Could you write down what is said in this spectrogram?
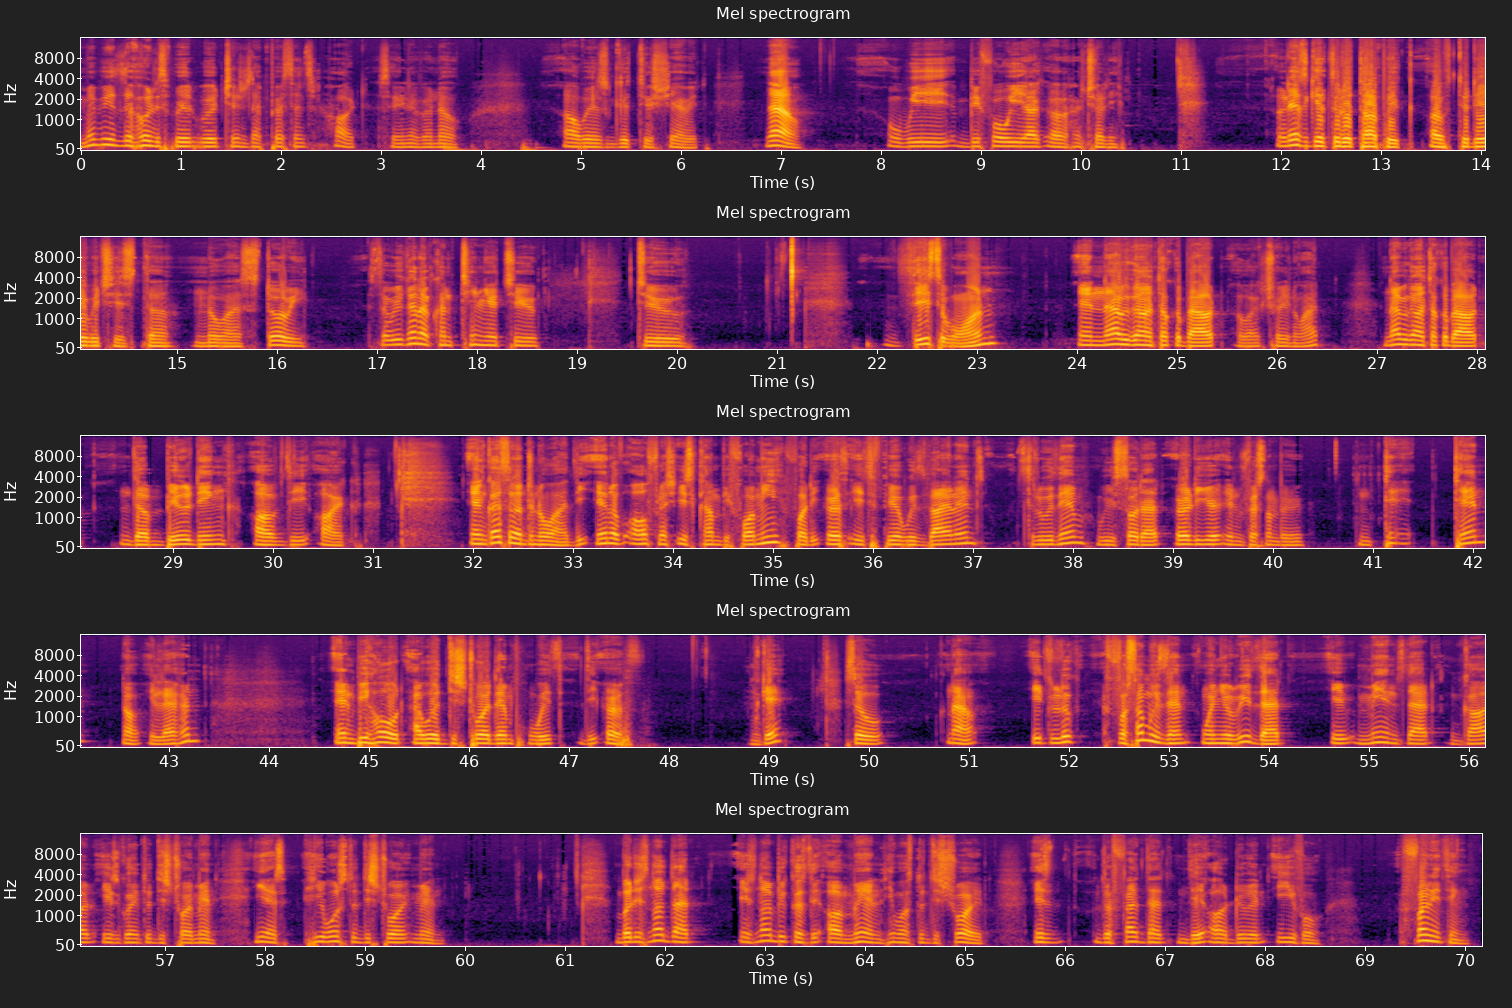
Maybe the Holy Spirit will change that person's heart, so you never know. Always good to share it. Now, we before we oh, actually let's get to the topic of today, which is the Noah story. So we're gonna continue to to this one and now we're going to talk about, oh, actually, you know what? Now we're going to talk about the building of the ark. And God said unto Noah, The end of all flesh is come before me, for the earth is filled with violence through them. We saw that earlier in verse number 10, no, 11. And behold, I will destroy them with the earth. Okay? So now it look for some reason, when you read that, it means that God is going to destroy men. Yes, He wants to destroy men. But it's not that, it's not because they are men He wants to destroy it. It's the fact that they are doing evil. Funny thing,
